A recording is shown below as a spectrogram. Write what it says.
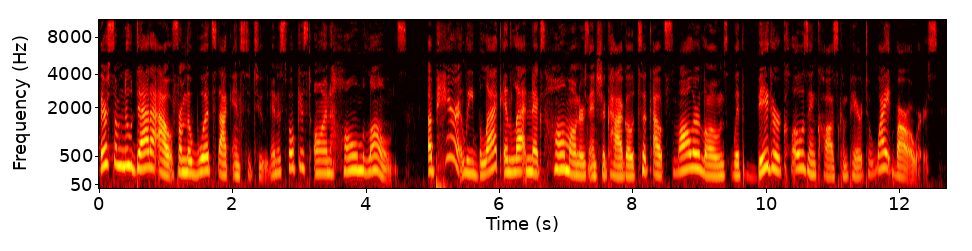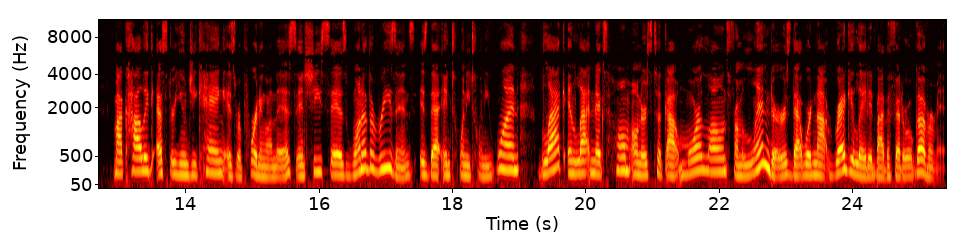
There's some new data out from the Woodstock Institute, and it's focused on home loans. Apparently, Black and Latinx homeowners in Chicago took out smaller loans with bigger closing costs compared to white borrowers. My colleague Esther Yoon-Ji Kang is reporting on this, and she says one of the reasons is that in 2021, Black and Latinx homeowners took out more loans from lenders that were not regulated by the federal government.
